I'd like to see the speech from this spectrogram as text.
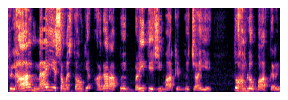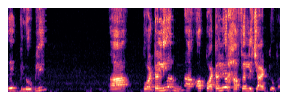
फ़िलहाल मैं ये समझता हूँ कि अगर आपको एक बड़ी तेज़ी मार्केट में चाहिए तो हम लोग बात करेंगे ग्लोबली क्वार्टरली और क्वार्टरली और हाफ़ ईयरली चार्ट के ऊपर।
